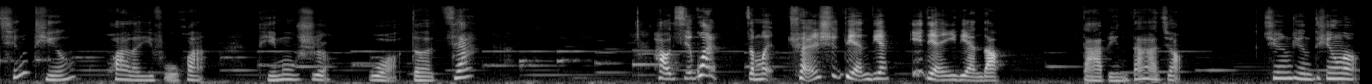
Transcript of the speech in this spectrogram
蜻蜓。画了一幅画，题目是我的家。好奇怪，怎么全是点点，一点一点的？大饼大叫。蜻蜓听了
